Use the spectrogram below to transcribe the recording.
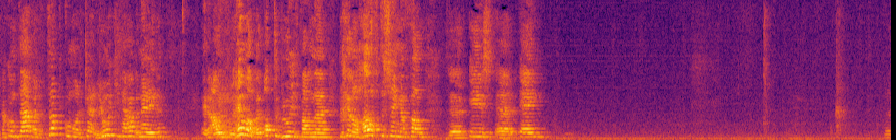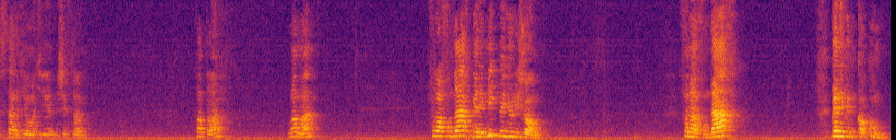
dan, komt daar bij de trap komt een klein jongetje naar beneden. En de ouder van helemaal bij op te bloeien van, uh, begint al half te zingen van, er is er één. En dan staat het jongetje en zegt dan, papa, Mama, vanaf vandaag ben ik niet meer jullie zoon. Vanaf vandaag ben ik een kalkoen.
